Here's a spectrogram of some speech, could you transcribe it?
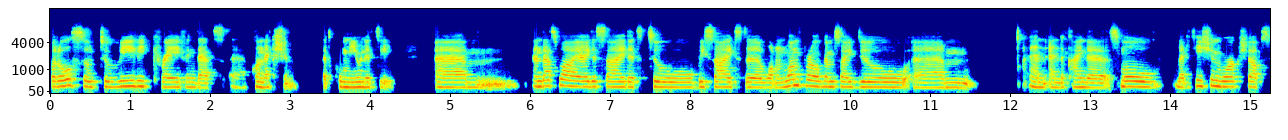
but also to really craving that uh, connection, that community. Um, and that's why I decided to, besides the one-on-one programs I do um, and and the kind of small meditation workshops,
